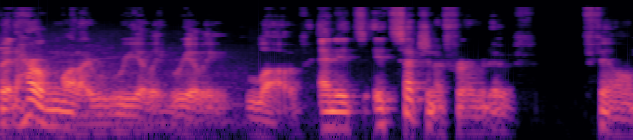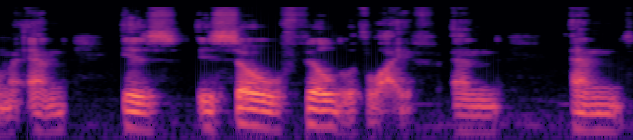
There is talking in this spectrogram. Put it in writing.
But Harold and Maude I really really love, and it's it's such an affirmative film and is is so filled with life and and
